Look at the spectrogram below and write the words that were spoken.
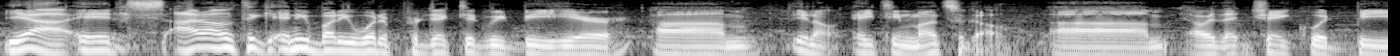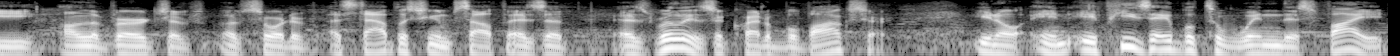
Yeah, it's. I don't think anybody would have predicted we'd be here, um, you know, 18 months ago, um, or that Jake would be on the verge of, of sort of establishing himself as a as really as a credible boxer. You know, if he's able to win this fight,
